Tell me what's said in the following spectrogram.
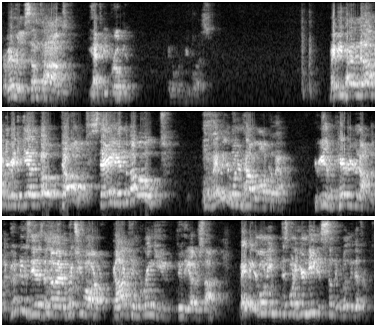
Remember that sometimes you have to be broken in order to be blessed. Maybe you've had enough and you're ready to get out of the boat. Don't stay in the boat. Maybe you're wondering how it'll all come out. You're either prepared or you're not. But the good news is that no matter which you are, God can bring you through the other side. Maybe your morning, this morning, your need is something completely different.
